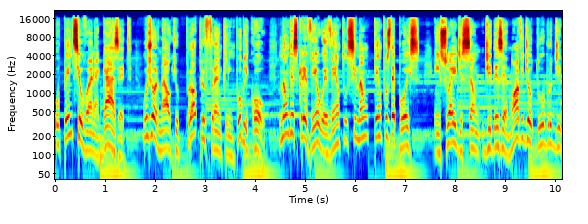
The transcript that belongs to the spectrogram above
O Pennsylvania Gazette, o jornal que o próprio Franklin publicou, não descreveu o evento senão tempos depois, em sua edição de 19 de outubro de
